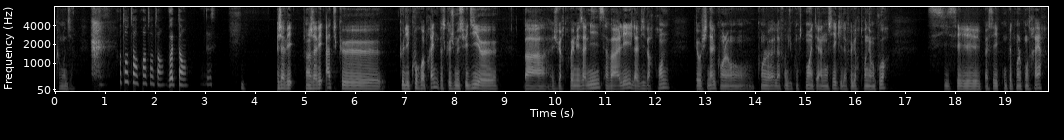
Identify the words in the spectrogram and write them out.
comment dire, Prends ton temps, prends ton temps. Votre temps. j'avais, enfin, j'avais hâte que que les cours reprennent parce que je me suis dit, bah, je vais retrouver mes amis, ça va aller, la vie va reprendre. Et au final, quand, la, fin du confinement été annoncée et qu'il a fallu retourner en cours, si c'est passé complètement le contraire.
